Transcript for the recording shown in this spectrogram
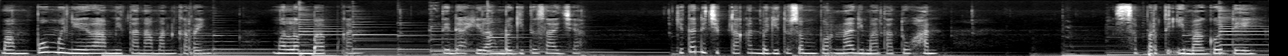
mampu menyirami tanaman kering, melembabkan, tidak hilang begitu saja. Kita diciptakan begitu sempurna di mata Tuhan, seperti imago Dei.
